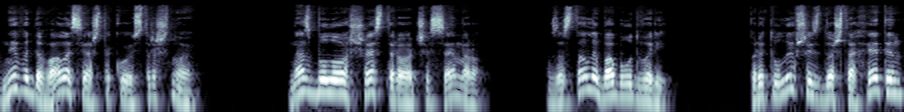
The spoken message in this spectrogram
не видавалася аж такою страшною. Нас було шестеро чи семеро. Застали бабу у дворі. Притулившись до штахетин,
